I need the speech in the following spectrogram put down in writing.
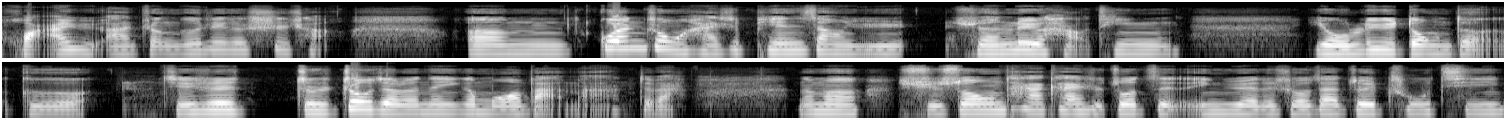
华语啊，整个这个市场。嗯，观众还是偏向于旋律好听、有律动的歌，其实就是周杰伦的一个模板嘛，对吧？那么许嵩他开始做自己的音乐的时候，在最初期，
